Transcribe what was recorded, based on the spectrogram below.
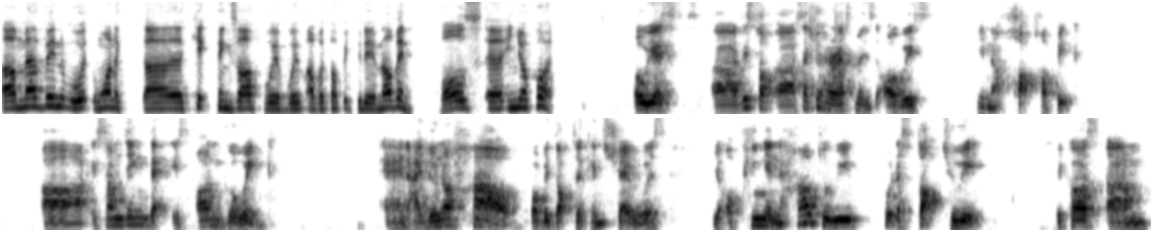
uh, Melvin would want to uh, kick things off with with our topic today. Melvin, balls uh, in your court. Oh yes, uh, this uh, sexual harassment is always in a hot topic. Uh, it's something that is ongoing, and I don't know how. Probably doctor can share with us your opinion. How do we put a stop to it? Because um,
